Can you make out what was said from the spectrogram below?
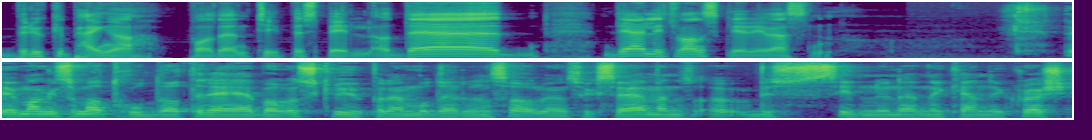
bruke penger på den type spill, og det, det er litt vanskeligere i Vesten. Det er jo mange som har trodd at det er bare å skru på den modellen, så har du en suksess. Men hvis, siden du nevner Candy Crush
